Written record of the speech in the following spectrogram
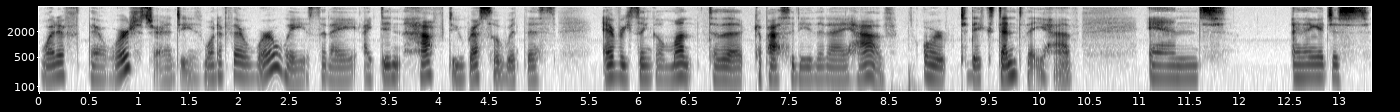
what if there were strategies? What if there were ways that I, I didn't have to wrestle with this every single month to the capacity that I have or to the extent that you have? And I think it just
